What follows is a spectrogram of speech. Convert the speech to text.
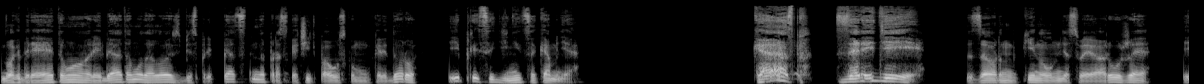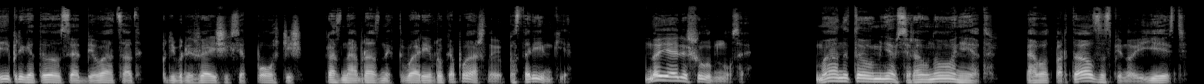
Благодаря этому ребятам удалось беспрепятственно проскочить по узкому коридору и присоединиться ко мне. «Касп, заряди!» Зорн кинул мне свое оружие и приготовился отбиваться от приближающихся полчищ разнообразных тварей в рукопашную, по старинке. Но я лишь улыбнулся. Маны-то у меня все равно нет, а вот портал за спиной есть.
